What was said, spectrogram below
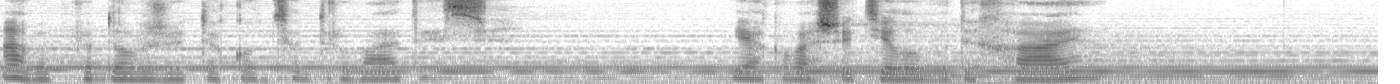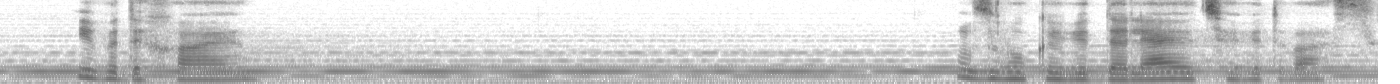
а ви продовжуєте концентруватись, як ваше тіло вдихає і видихає. Звуки віддаляються від вас,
